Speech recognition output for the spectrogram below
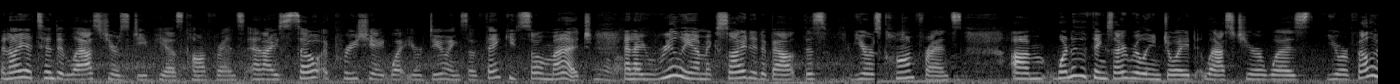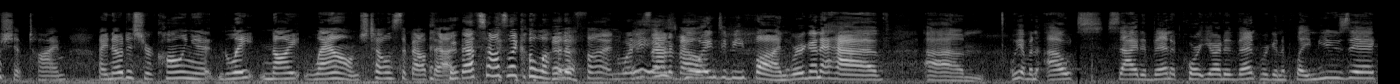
and I attended last year's GPS conference and I so appreciate what you're doing. So thank you so much. And I really am excited about this year's conference. Um, one of the things I really enjoyed last year was your fellowship time. I noticed you're calling it late night lounge. Tell us about that. that sounds like a lot of fun. What is it that is about? It's going to be fun. We're going to have. Um, we have an outside event, a courtyard event. We're going to play music.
